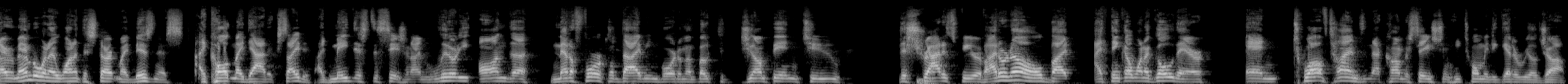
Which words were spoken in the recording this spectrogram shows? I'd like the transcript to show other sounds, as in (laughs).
I remember when I wanted to start my business, I called my dad excited. I'd made this decision. I'm literally on the metaphorical diving board. I'm about to jump into the stratosphere of, I don't know, but I think I want to go there. And 12 times in that conversation, he told me to get a real job.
